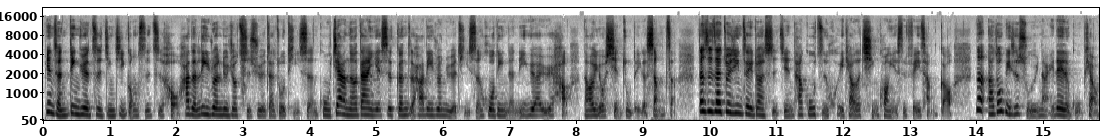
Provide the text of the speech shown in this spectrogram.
变成订阅制经纪公司之后，它的利润率就持续的在做提升，股价呢，当然也是跟着它利润率的提升，获利能力越来越好，然后有显著的一个上涨。但是在最近这一段时间，它估值回调的情况也是非常高。那 Adobe 是属于哪一类的股票？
